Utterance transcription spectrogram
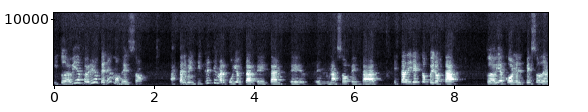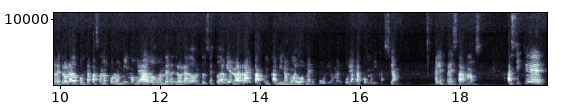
Y todavía en febrero tenemos eso hasta el 23 que Mercurio está, está eh, en está, está directo, pero está todavía con el peso del retrógrado, pues está pasando por los mismos grados donde retrogradó. Entonces todavía no arranca un camino nuevo Mercurio. Mercurio es la comunicación, el expresarnos. Así que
